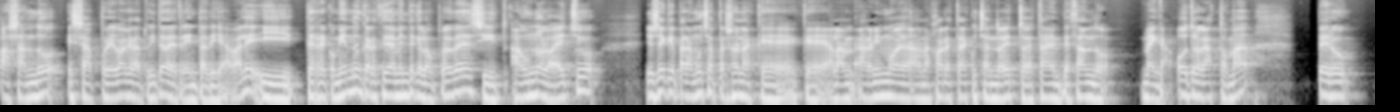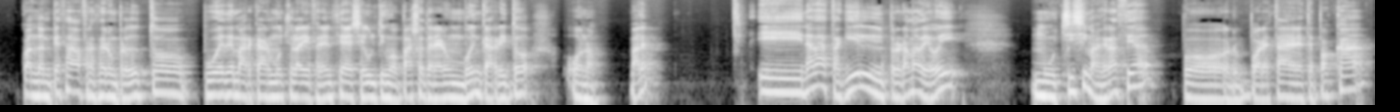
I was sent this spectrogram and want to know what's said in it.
pasando esa prueba gratuita de 30 días, ¿vale? Y te recomiendo encarecidamente que lo pruebes si aún no lo has hecho. Yo sé que para muchas personas que, ahora mismo a lo mejor estás escuchando esto, estás empezando, venga, otro gasto más, pero cuando empiezas a ofrecer un producto puede marcar mucho la diferencia ese último paso, tener un buen carrito o no, ¿vale? Y nada, hasta aquí el programa de hoy. Muchísimas gracias por, estar en este podcast,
